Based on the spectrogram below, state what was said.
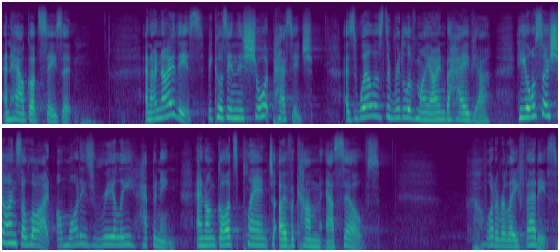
and how God sees it. And I know this because in this short passage, as well as the riddle of my own behaviour, he also shines a light on what is really happening and on God's plan to overcome ourselves. What a relief that is.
